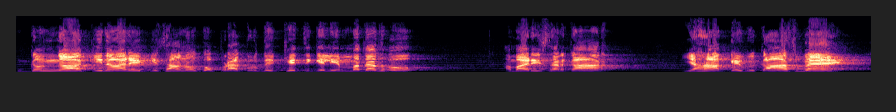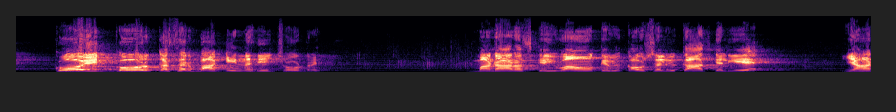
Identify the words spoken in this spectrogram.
गंगा किनारे किसानों को प्राकृतिक खेती के लिए मदद हो। हमारी सरकार यहाँ के विकास में कोई कोर कसर बाकी नहीं छोड़ रही। बनारस के युवाओं के कौशल विकास के लिए यहाँ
